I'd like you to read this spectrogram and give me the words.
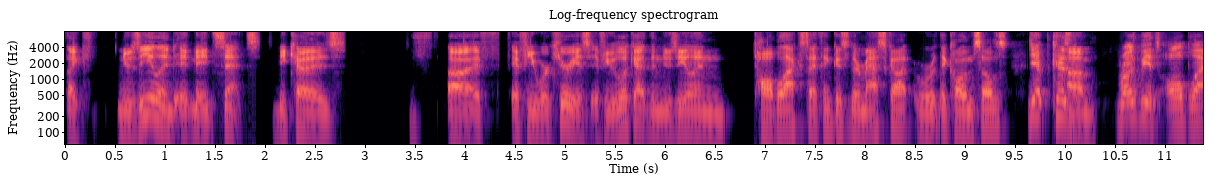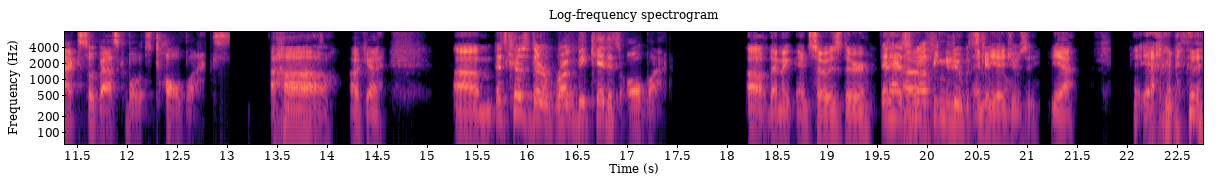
like new zealand it made sense because uh if if you were curious if you look at the new zealand tall blacks i think is their mascot or what they call themselves Yeah, because um rugby it's all blacks, so basketball it's tall blacks. oh okay um It's because their rugby kit is all black. Oh that make and so is there. It has um, nothing to do with nba tone. jersey yeah yeah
